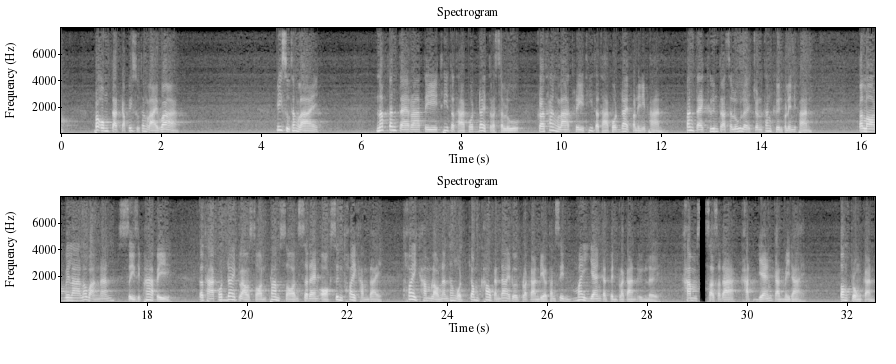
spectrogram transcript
พระองค์ตรัสกับภิกษุทั้งหลายว่าภิกษุทั้งหลาย นับตั้งแต่ราตรีที่ตถาคตได้ตรัสรู้กระทั่งราตรีที่ตถาคตได้ปรินิพาน ตั้งแต่คืนตรัสรู้เลยจนกระทั่งคืนปรินิพาน ตลอดเวลาระหว่างนั้น 45 ปี ตถาคตได้กล่าวสอนพร่ำสอนแสดงออกซึ่งถ้อยคำใด ถ้อยคำเหล่านั้นทั้งหมดย่อมเข้ากันได้โดยประการเดียวทั้งสิ้นไม่แย้งกันเป็นประการอื่นเลยคำศาสดาขัดแย้งกันไม่ได้ ต้องตรงกัน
